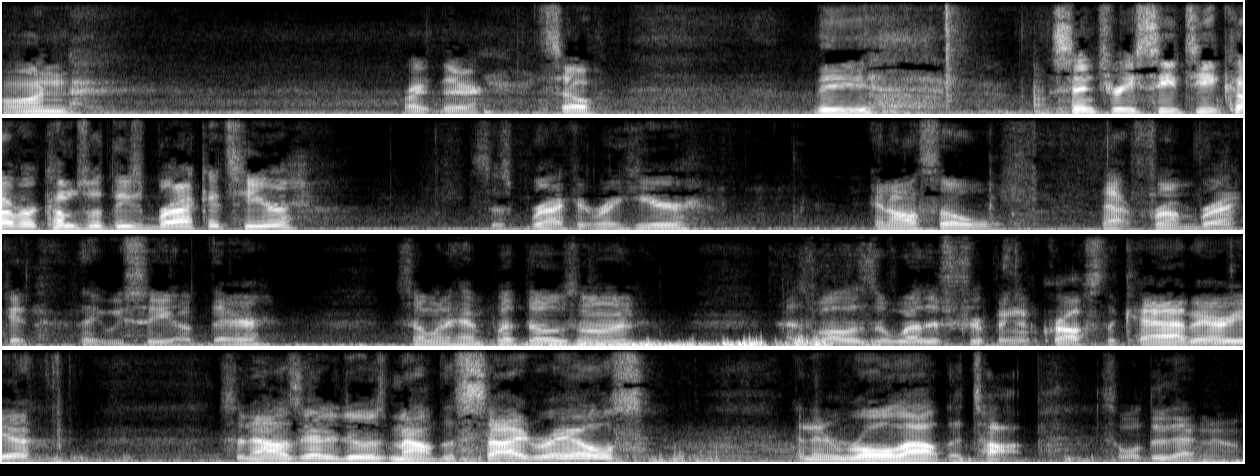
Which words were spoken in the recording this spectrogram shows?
on right there. So the Sentry CT cover comes with these brackets here. It's this bracket right here. And also that front bracket that we see up there. So I'm gonna have put those on as well as the weather stripping across the cab area. So now all I gotta do is mount the side rails and then roll out the top. So we'll do that now.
